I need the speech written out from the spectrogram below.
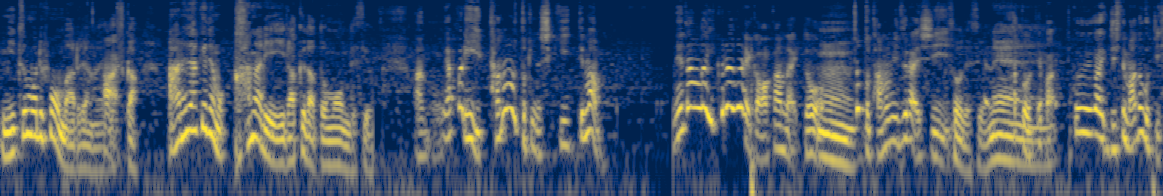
見積もりフォームあるじゃないですか。あれだけでもかなり楽だと思うんですよ。あの、やっぱり頼む時の敷居って、まあ、値段がいくらぐらいかわかんないと、うんちょっと頼みづらいし、そうですよね。あと、やっぱ、僕が実質窓口一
